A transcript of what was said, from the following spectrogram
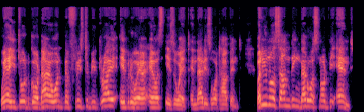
where he told God, Now I want the freeze to be dry, everywhere else is wet. And that is what happened. But you know something, that was not the end.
